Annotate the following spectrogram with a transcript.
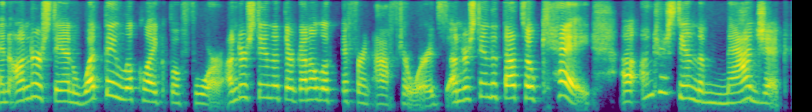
and understand what they look like before. Understand that they're going to look different afterwards. Understand that that's okay. Uh, understand the magic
